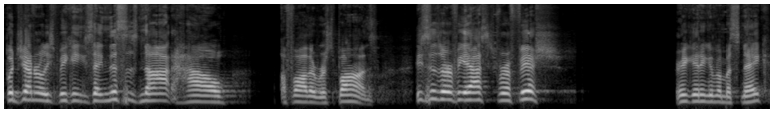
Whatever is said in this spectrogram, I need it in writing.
But generally speaking, he's saying this is not how a father responds. He says, Or if he asks for a fish, are you going to give him a snake?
